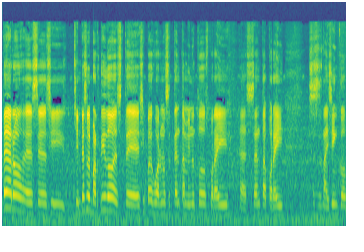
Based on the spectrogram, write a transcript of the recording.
Pero este, si, si empieza el partido, este, sí puede jugar unos 70 minutos por ahí, eh, 60 por ahí, 65.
